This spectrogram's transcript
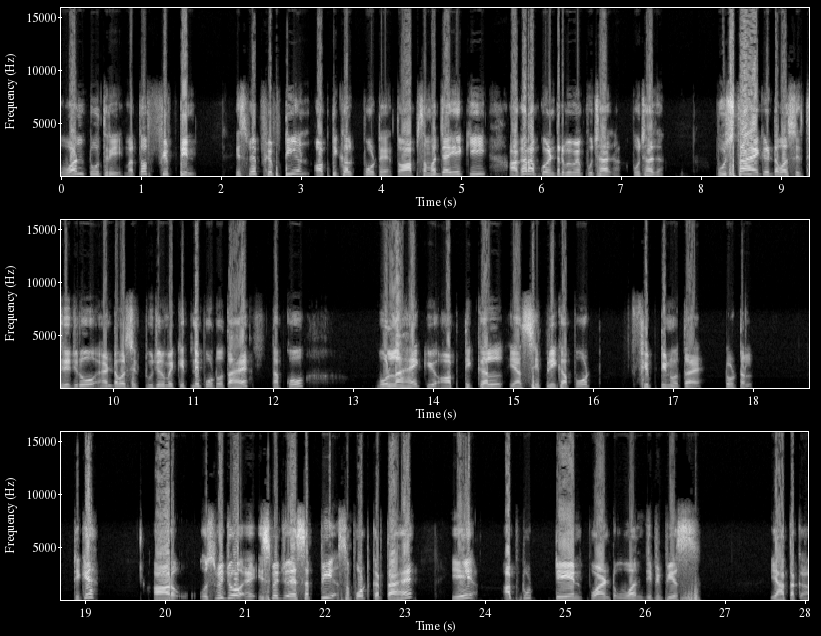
वन टू थ्री मतलब फिफ्टीन इसमें फिफ्टीन ऑप्टिकल पोर्ट है। तो आप समझ जाइए कि अगर आपको इंटरव्यू में पूछा पूछा पूछता है कि double six three zero and double six two zero में कितने पोर्ट होता है तो आपको बोलना है कि ऑप्टिकल या सिपरी का पोर्ट फिफ्टीन होता है टोटल ठीक है? और उसमें जो, इसमें जो एसपी सपोर्ट करता है, ये अप टू 10.1 जीपीपीएस यहाँ तक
